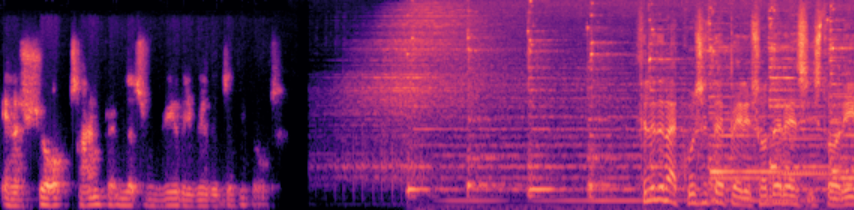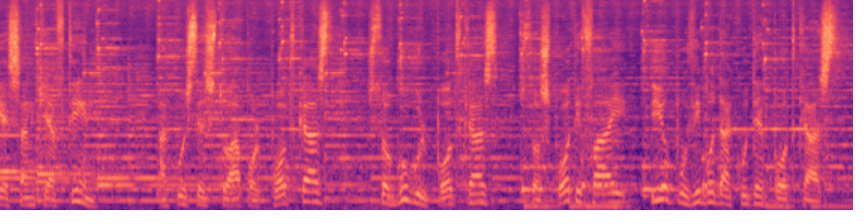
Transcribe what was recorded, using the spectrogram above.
in a short time frame that's really, really difficult. Θέλετε να ακούσετε περισσότερες ιστορίες σαν και αυτήν? Ακούστε στο Apple Podcast, στο Google Podcast, στο Spotify ή οπουδήποτε ακούτε podcast.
